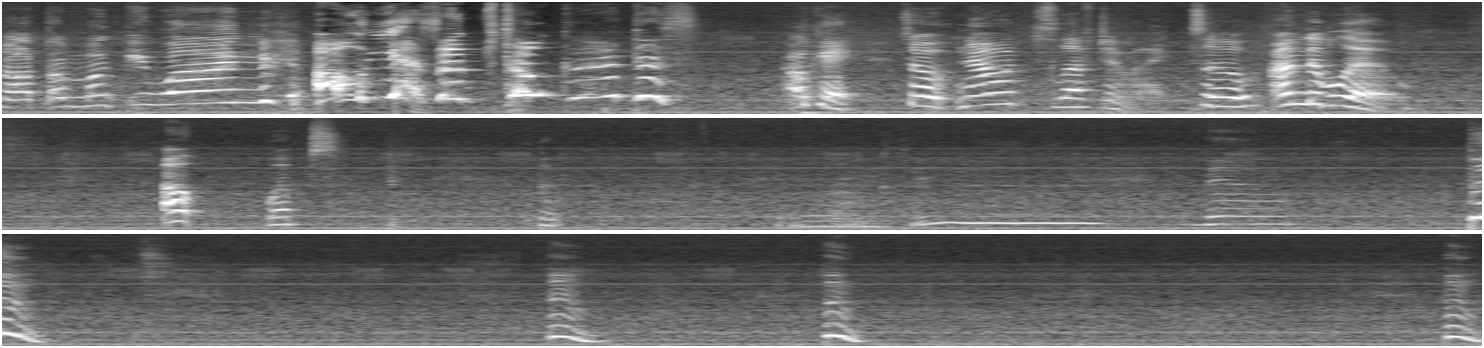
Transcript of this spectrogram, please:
not the monkey one. Oh, yes, I'm so good at this. Okay, so now it's left and right. So I'm the blue. Oh, whoops. Wrong thing. Boom. Boom. Boom. Boom. Boom.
